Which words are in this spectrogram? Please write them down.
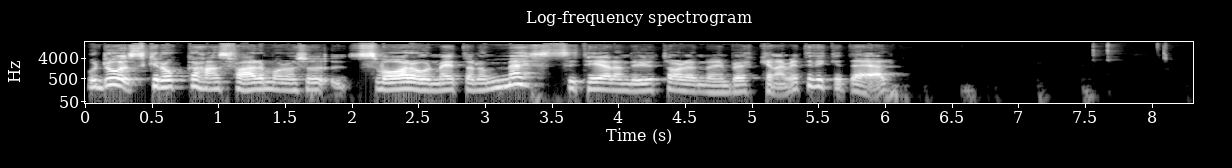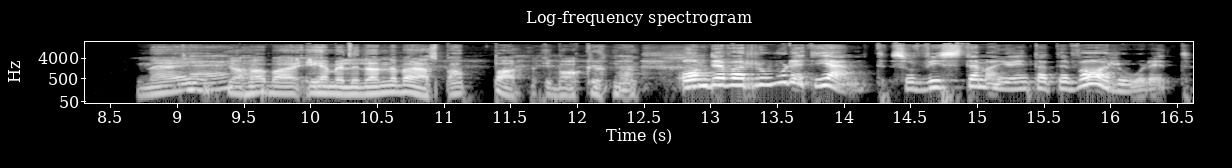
Och då skrockar hans farmor och så svarar hon med ett av de mest citerande uttalandena i böckerna. Vet du vilket det är? Nej, Nej, jag hör bara Emil i Lönnebergas pappa i bakgrunden. Ja. Om det var roligt jämt så visste man ju inte att det var roligt.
